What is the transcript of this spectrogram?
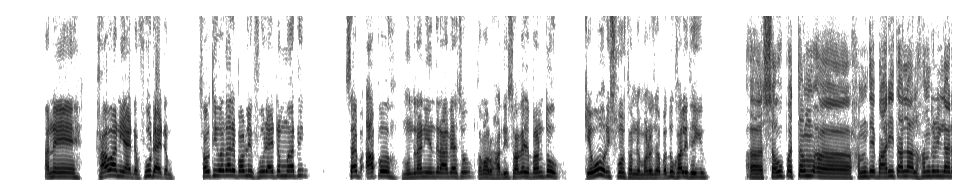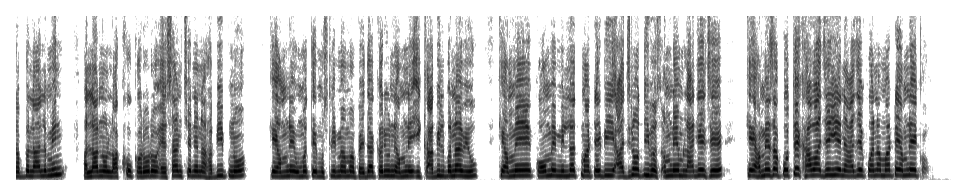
અને ખાવાની આઈટમ ફૂડ આઈટમ સૌથી વધારે પબ્લિક ફૂડ આઈટમમાં હતી સાહેબ, આપ મુન્દ્રાની અંદર આવ્યા છો, તમારું હાર્દિક સ્વાગત છે, પરંતુ કેવો રિસ્પોન્સ તમને મળ્યો છે? બધું ખાલી થઈ ગયું. સૌ પ્રથમ હમદે બારી તાલા અલહમદુલિલ્લા રબ્બુલ આલમીન. અલ્લાહનો લાખો કરોડો એહસાન છે ને એના હબીબનો કે અમને ઉમતે મુસ્લિમામાં પેદા કર્યું ને અમને એ કાબિલ બનાવ્યું કે અમે કોમે મિલ્લત માટે બી આજનો દિવસ અમને એમ લાગે છે કે હંમેશા પોતે ખાવા જઈએ ને આજે કોના માટે અમને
